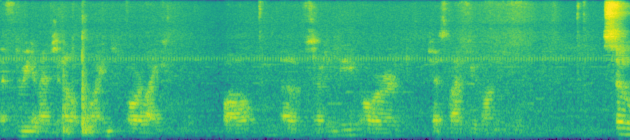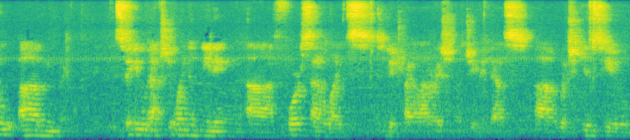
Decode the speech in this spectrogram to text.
a three-dimensional point or like ball of certainty, or just like latitude, longitude. so, um, so you actually wind up needing, uh, four satellites to do trilateration with GPS, uh, which gives you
